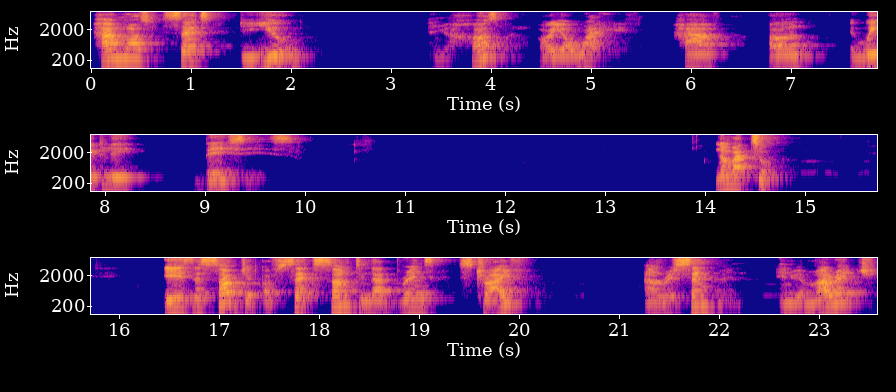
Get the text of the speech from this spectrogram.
How much sex do you and your husband or your wife have on a weekly basis. Number two, is the subject of sex something that brings strife and resentment in your marriage?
